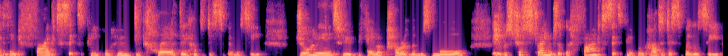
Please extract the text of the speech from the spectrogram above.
I think, five to six people who declared they had a disability. During the interview, it became apparent there was more. It was just strange that the five to six people who had a disability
